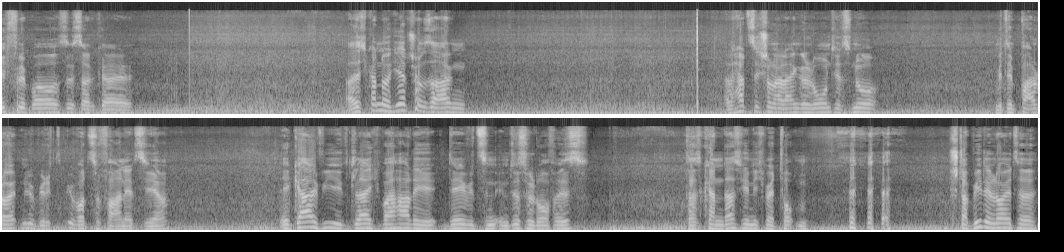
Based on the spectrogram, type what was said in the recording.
Ich flippe aus, ist halt geil. Also ich kann doch jetzt schon sagen, das hat sich schon allein gelohnt, jetzt nur mit den paar Leuten über, überzufahren jetzt hier. Egal wie gleich bei Harley Davidson in Düsseldorf ist, das kann das hier nicht mehr toppen. Stabile Leute,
